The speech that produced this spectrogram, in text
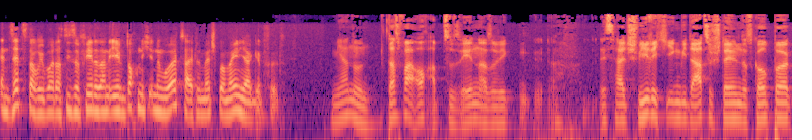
entsetzt darüber, dass diese Fehde dann eben doch nicht in einem World Title Match bei Mania gipfelt. Ja, nun, das war auch abzusehen. Also wie, ist halt schwierig irgendwie darzustellen, dass Goldberg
